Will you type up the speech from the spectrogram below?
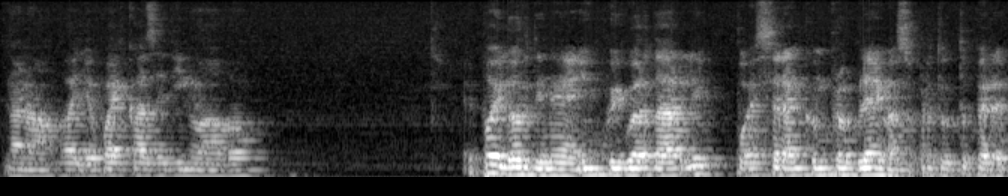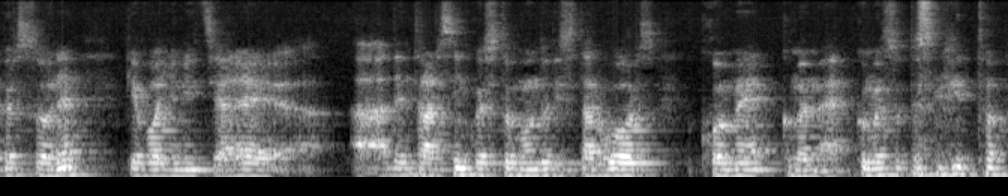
no, no, voglio qualcosa di nuovo. E poi l'ordine in cui guardarli può essere anche un problema, soprattutto per le persone che vogliono iniziare ad entrarsi in questo mondo di Star Wars, come, come me, come sottoscritto,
